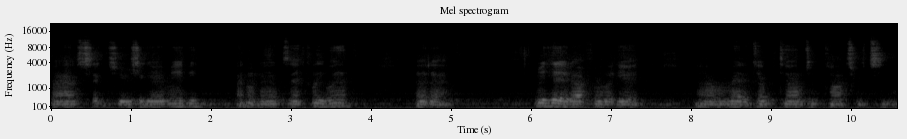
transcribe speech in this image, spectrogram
five, six years ago, maybe. I don't know exactly when, but uh, we hit it off really good. Uh, we met a couple times at concerts and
